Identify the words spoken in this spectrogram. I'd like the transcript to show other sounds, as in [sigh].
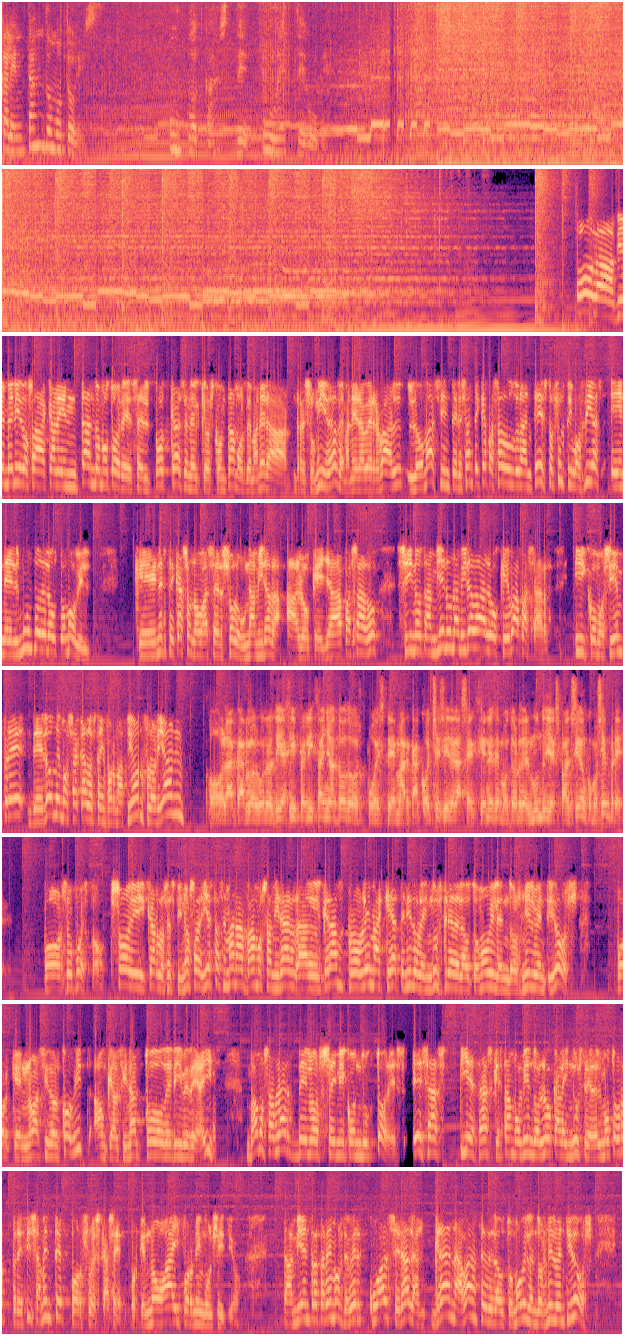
Calentando Motores, un podcast de UETV. Hola, bienvenidos a Calentando Motores, el podcast en el que os contamos de manera resumida, de manera verbal, lo más interesante que ha pasado durante estos últimos días en el mundo del automóvil que en este caso no va a ser solo una mirada a lo que ya ha pasado, sino también una mirada a lo que va a pasar. Y como siempre, ¿de dónde hemos sacado esta información, Florian? Hola Carlos, buenos días y feliz año a todos. Pues de marca coches y de las secciones de motor del mundo y expansión, como siempre. Por supuesto, soy Carlos Espinosa y esta semana vamos a mirar al gran problema que ha tenido la industria del automóvil en 2022, porque no ha sido el COVID, aunque al final todo derive de ahí. Vamos a hablar de los semiconductores, esas piezas que están volviendo loca la industria del motor precisamente por su escasez, porque no hay por ningún sitio. También trataremos de ver cuál será el gran avance del automóvil en 2022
